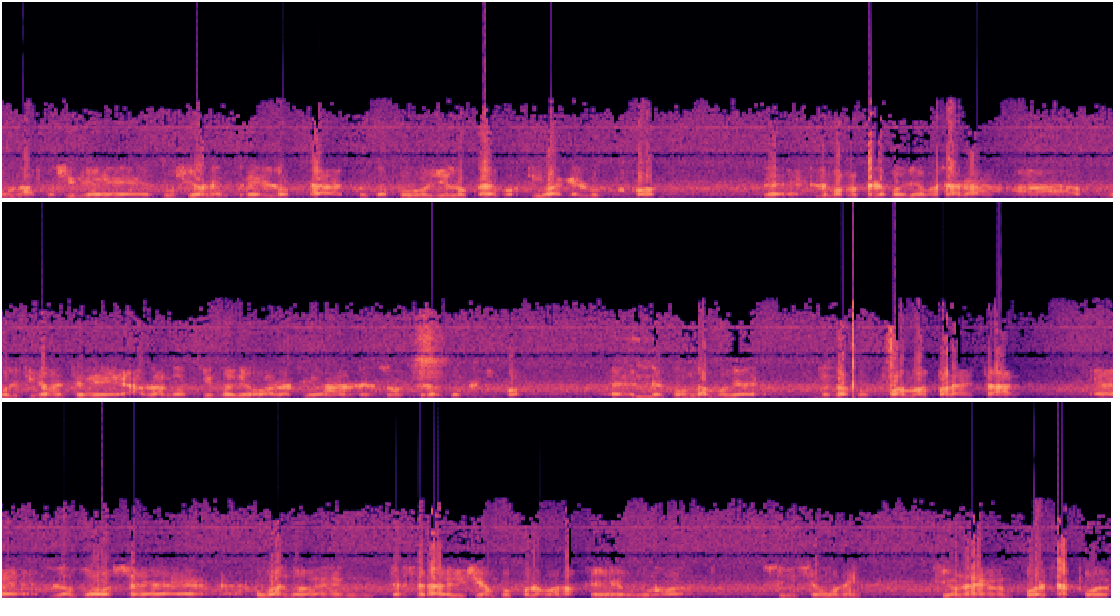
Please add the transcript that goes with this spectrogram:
una posible fusión entre el Lorca Club de Fútbol y el Lorca Deportiva, que es lo mejor, eh, lo mejor que le podría pasar a, futbolísticamente hablando, entiendo yo, a la ciudad del Sol, que los dos equipos eh, se mm. fundan, porque de todas formas para estar los dos jugando en tercera división, pues por lo menos que uno, si se une, si unen fuerzas, pues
